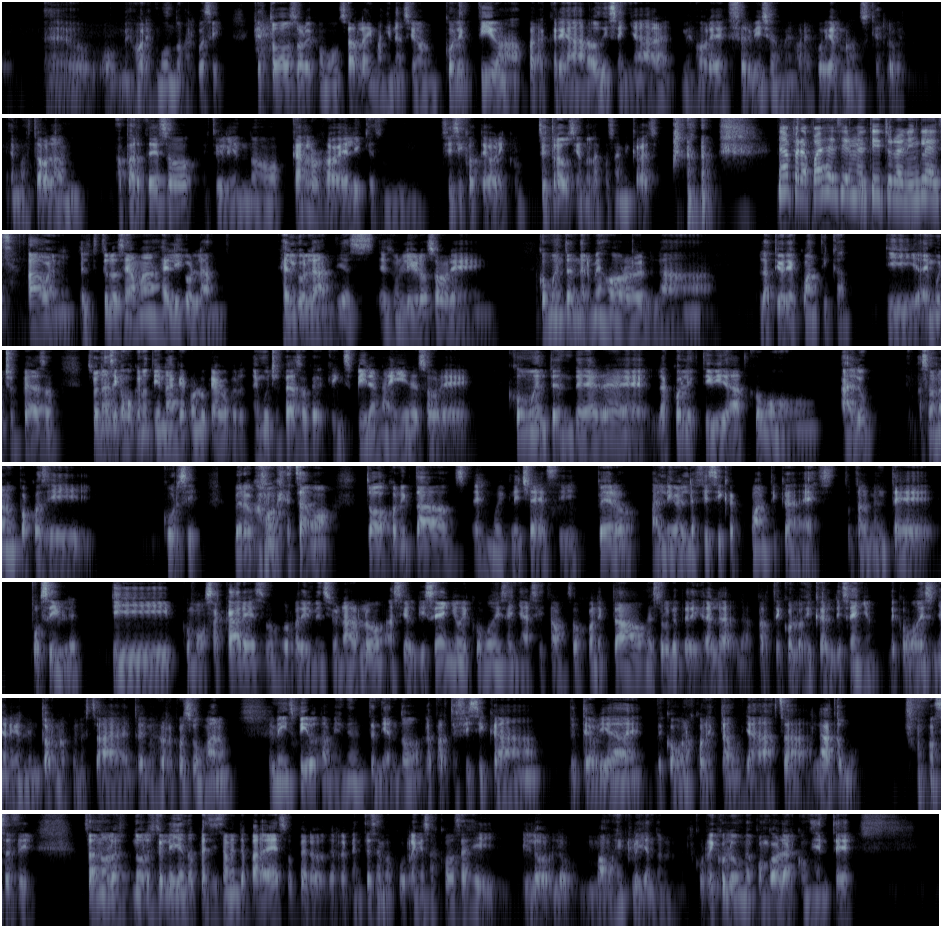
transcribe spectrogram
eh, o, mejores mundos, algo así, que es todo sobre cómo usar la imaginación colectiva para crear o diseñar mejores servicios, mejores gobiernos, que es lo que hemos estado hablando. Aparte de eso, estoy leyendo Carlos Ravelli, que es un físico teórico. Estoy traduciendo las cosas en mi cabeza. no, pero puedes decirme el título en inglés. Ah, bueno, el título se llama Heligoland. Helgoland y es, es un libro sobre cómo entender mejor la, la teoría cuántica y hay muchos pedazos, suena así como que no tiene nada que ver con lo que hago, pero hay muchos pedazos que, inspiran ahí de sobre cómo entender eh, la colectividad como algo, suenan un poco así cursi, pero como que estamos todos conectados, es muy cliché, sí, pero al nivel de física cuántica es totalmente posible y como sacar eso o redimensionarlo hacia el diseño y cómo diseñar si estamos todos conectados. Eso es lo que te dije de la, parte ecológica del diseño, de cómo diseñar en el entorno que no está entre mejores recursos humanos. Me inspiro también entendiendo la parte física de teoría de, cómo nos conectamos ya hasta el átomo. no sé si, o sea, no lo, no lo, estoy leyendo precisamente para eso, pero de repente se me ocurren esas cosas y, y lo, lo vamos incluyendo en el currículum. Me pongo a hablar con gente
